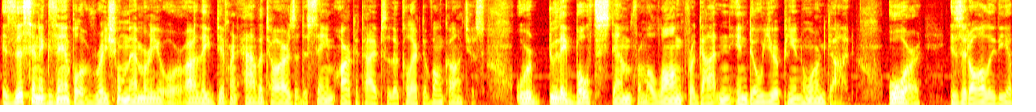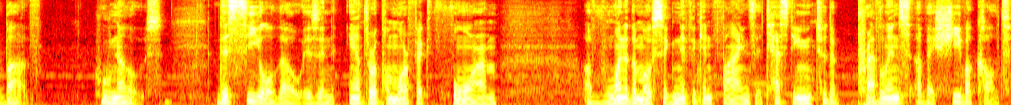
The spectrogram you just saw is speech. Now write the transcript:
is this an example of racial memory, or are they different avatars of the same archetypes of the collective unconscious? Or do they both stem from a long forgotten Indo European horn god? Or is it all of the above? Who knows? This seal, though, is an anthropomorphic form of one of the most significant finds attesting to the prevalence of a Shiva cult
